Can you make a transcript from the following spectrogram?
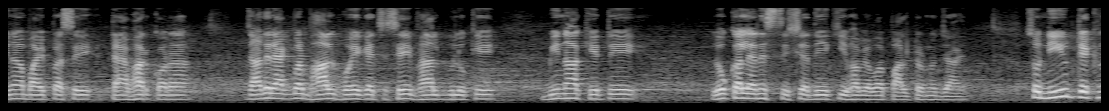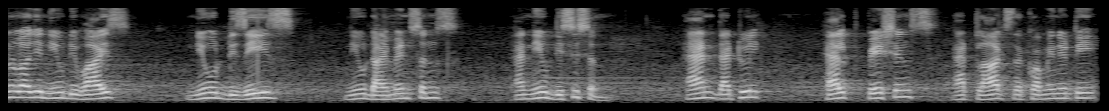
বিনা বাইপাসে ট্যাভার করা। যাদের একবার ভাল্ভ হয়ে গেছে, সেই ভ্যালভগুলোকে বিনা কেটে লোকাল অ্যানেস্থেশিয়া দিয়ে কীভাবে আবার পাল্টানো যায়। So new technology new device new disease new dimensions and new decision and that will help patients at large, the community,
